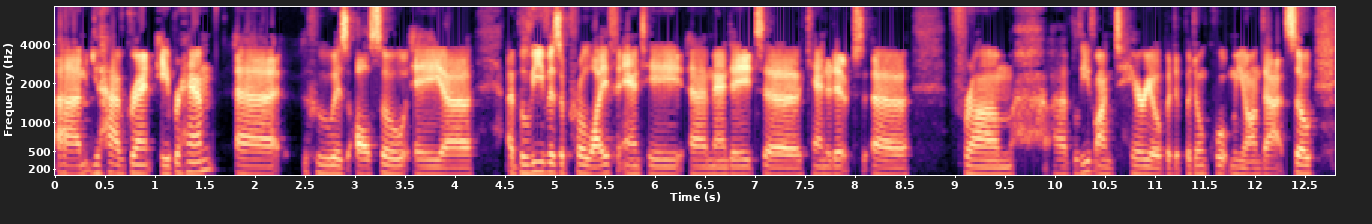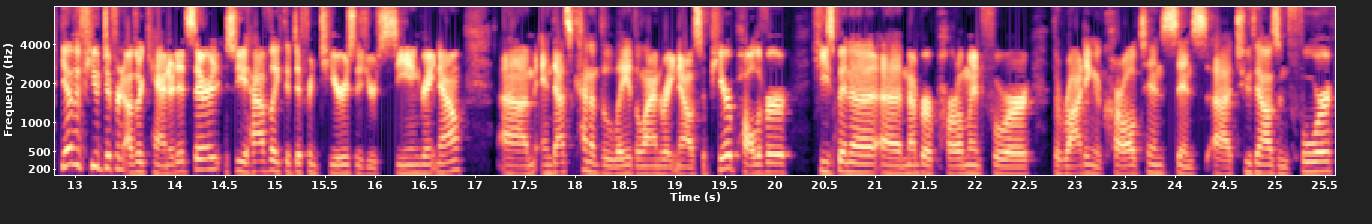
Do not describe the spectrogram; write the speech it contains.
Um, you have Grant Abraham, uh, who is also a, uh, I believe, is a pro-life anti-mandate uh, candidate uh, from, I believe, Ontario, but but don't quote me on that. So you have a few different other candidates there. So you have like the different tiers as you're seeing right now, um, and that's kind of the lay of the land right now. So Pierre Poilievre He's been a, a, member of parliament for the riding of Carleton since uh, 2004.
